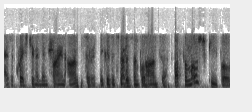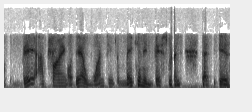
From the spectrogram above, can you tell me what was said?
as a question and then try and answer it because it's not a simple answer. But for most people, they are trying or they are wanting to make an investment that is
